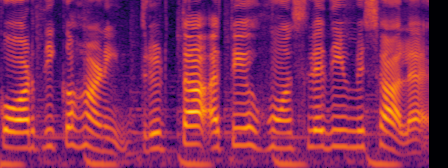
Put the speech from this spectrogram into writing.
ਕੌਰ ਦੀ ਕਹਾਣੀ ਦ੍ਰਿੜਤਾ ਅਤੇ ਹੌਸਲੇ ਦੀ ਮਿਸਾਲ ਹੈ।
